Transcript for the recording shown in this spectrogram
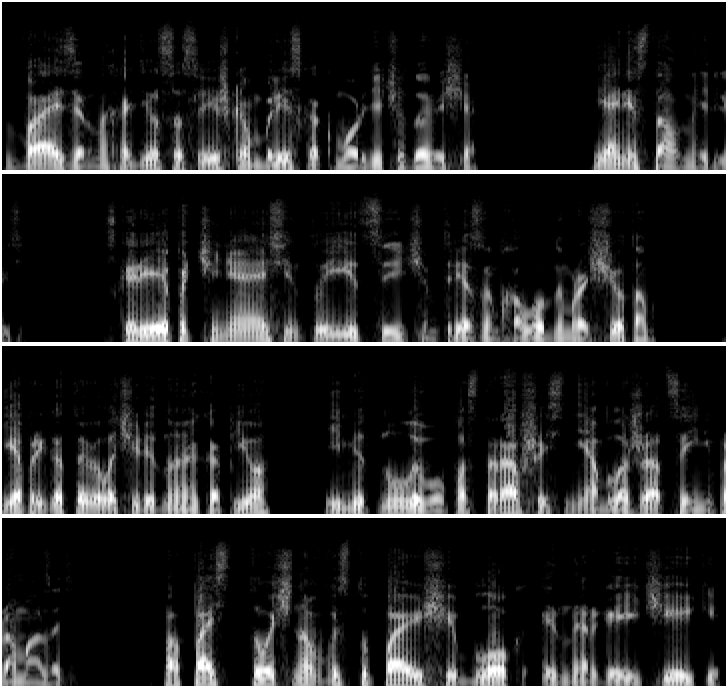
Вайзер находился слишком близко к морде чудовища. Я не стал медлить. Скорее подчиняясь интуиции, чем трезвым холодным расчетам, я приготовил очередное копье и метнул его, постаравшись не облажаться и не промазать. Попасть точно в выступающий блок энергоячейки,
